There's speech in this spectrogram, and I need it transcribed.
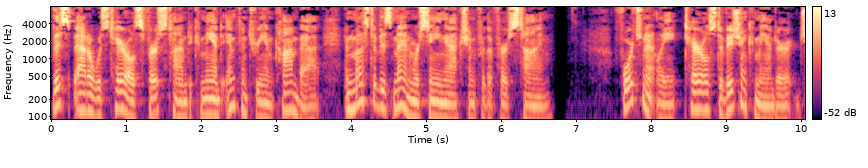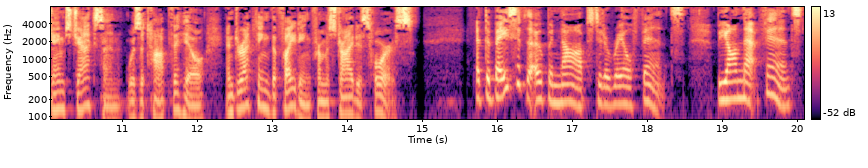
This battle was Terrill's first time to command infantry in combat, and most of his men were seeing action for the first time. Fortunately, Terrill's division commander, James Jackson, was atop the hill and directing the fighting from astride his horse. At the base of the open knob stood a rail fence. Beyond that fence,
